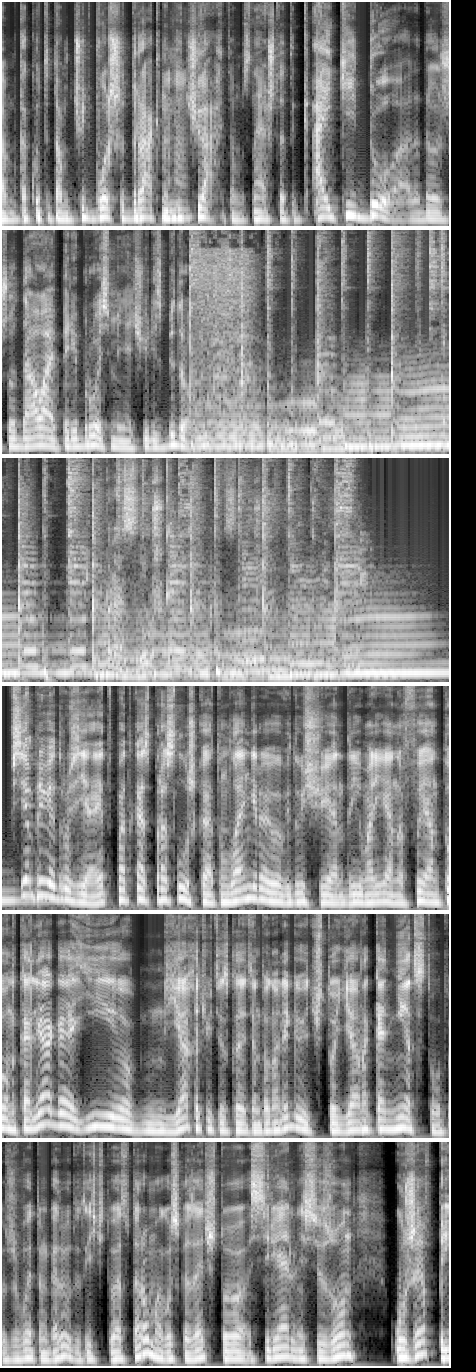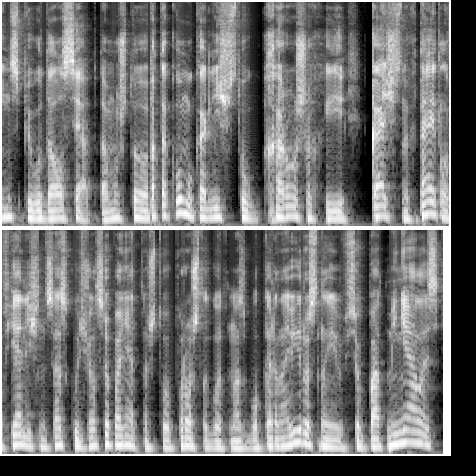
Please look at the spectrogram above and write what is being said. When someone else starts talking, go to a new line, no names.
там, какой-то там чуть больше драк на uh-huh. мечах, там, знаешь, что это айкидо, что давай, перебрось меня через бедро. Прослушка. Всем привет, друзья! Это подкаст «Прослушка» от онлайнера, его ведущие Андрей Марьянов и Антон Коляга. И я хочу тебе сказать, Антон Олегович, что я наконец-то вот уже в этом году, в 2022, могу сказать, что сериальный сезон уже, в принципе, удался, потому что по такому количеству хороших и качественных тайтлов я лично соскучился. Понятно, что прошлый год у нас был коронавирусный, все поотменялось,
